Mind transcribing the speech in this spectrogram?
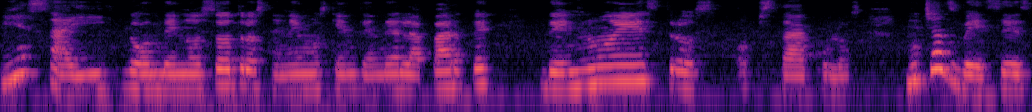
Y es ahí donde nosotros tenemos que entender la parte de nuestros obstáculos. Muchas veces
